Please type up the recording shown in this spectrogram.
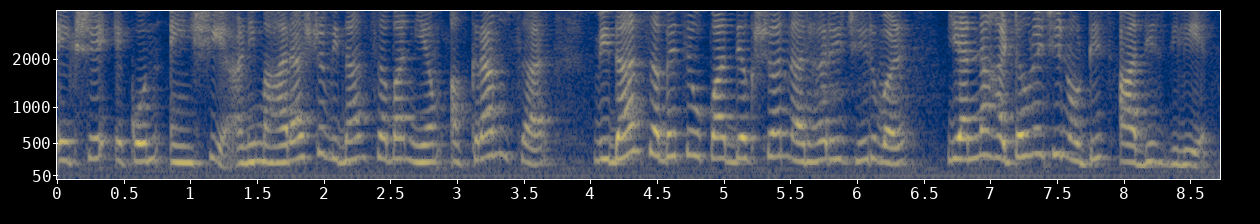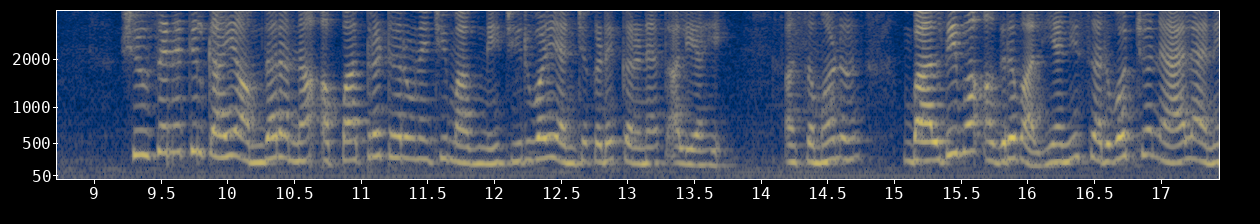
एकशे एकोणऐंशी आणि महाराष्ट्र विधानसभा नियम अकरानुसार विधानसभेचे उपाध्यक्ष नरहरी झिरवळ यांना हटवण्याची नोटीस आधीच दिली आहे. शिवसेनेतील काही आमदारांना अपात्र ठरवण्याची मागणी झिरवळ यांच्याकडे करण्यात आली आहे. असं म्हणून बालदी व अग्रवाल यांनी सर्वोच्च न्यायालयाने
